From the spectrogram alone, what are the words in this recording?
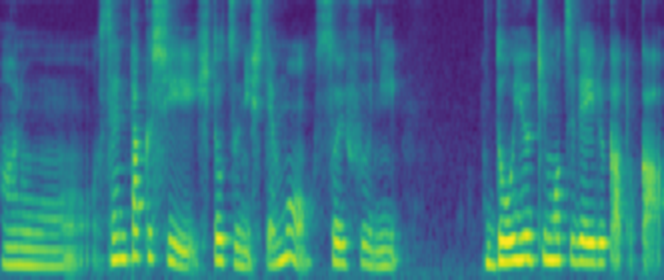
あのー、選択肢一つにしてもそういうふうにどういう気持ちでいるかとか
